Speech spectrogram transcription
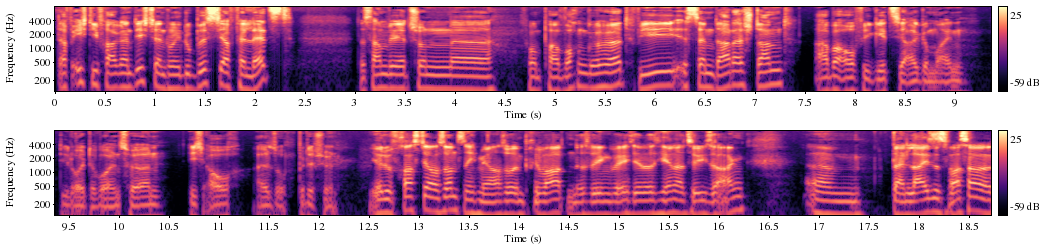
darf ich die Frage an dich stellen, Toni. Du bist ja verletzt. Das haben wir jetzt schon äh, vor ein paar Wochen gehört. Wie ist denn da der Stand? Aber auch, wie geht's dir allgemein? Die Leute wollen's hören. Ich auch. Also, bitteschön. Ja, du fragst ja auch sonst nicht mehr, so im Privaten. Deswegen werde ich dir das hier natürlich sagen. Ähm, dein leises Wasser,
